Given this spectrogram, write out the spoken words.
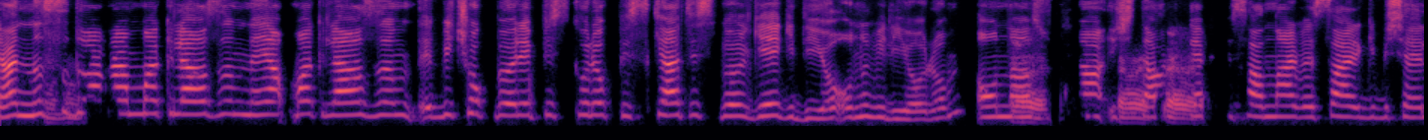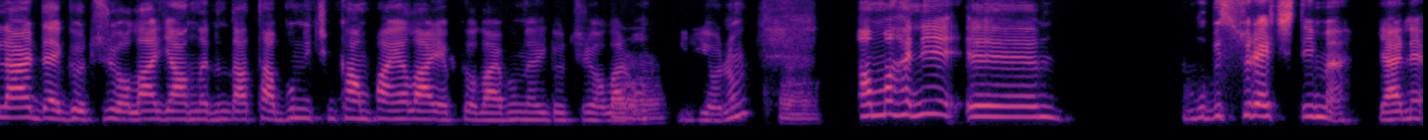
Yani nasıl hı. davranmak lazım, ne yapmak lazım? E, Birçok böyle psikolog, psikiyatrist bölgeye gidiyor, onu biliyorum. Ondan Evet, sonra işte evet, evet. antidepresanlar vesaire gibi şeyler de götürüyorlar yanlarında. Hatta bunun için kampanyalar yapıyorlar, bunları götürüyorlar, Hı onu biliyorum. Hı. Ama hani e, bu bir süreç değil mi? Yani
